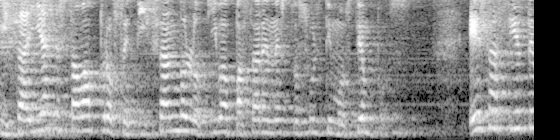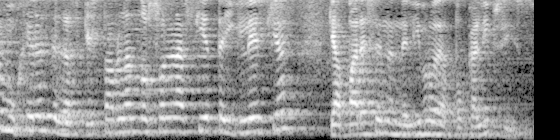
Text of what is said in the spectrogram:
Isaías estaba profetizando lo que iba a pasar en estos últimos tiempos. Esas siete mujeres de las que está hablando son las siete iglesias que aparecen en el libro de Apocalipsis.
